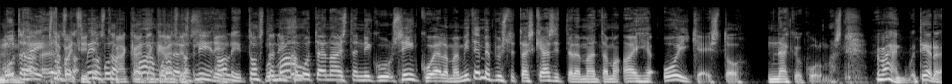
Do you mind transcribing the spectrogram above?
Mutta hei, tosta- paitsi tosta- mä käytän maahanmuuttajanaisten- käytöstä. Niin, Ali, tosta Mutta niinku- maahanmuuttajanaisten niinku sinkkuelämä, miten me pystyttäisiin käsittelemään tämä aihe oikeisto näkökulmasta? No Mä en tiedä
